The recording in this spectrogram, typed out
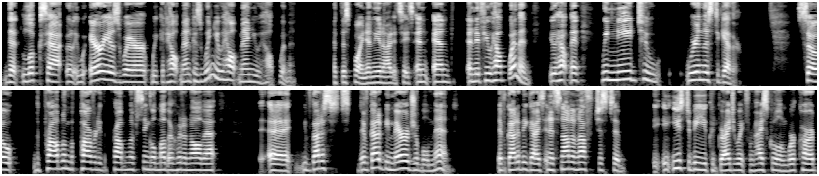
that looks at areas where we could help men. Because when you help men, you help women. At this point in the United States, and and and if you help women, you help men. We need to, we're in this together. So the problem of poverty, the problem of single motherhood and all that, uh, you've got to, they've got to be marriageable men. They've got to be guys. And it's not enough just to, it used to be you could graduate from high school and work hard.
